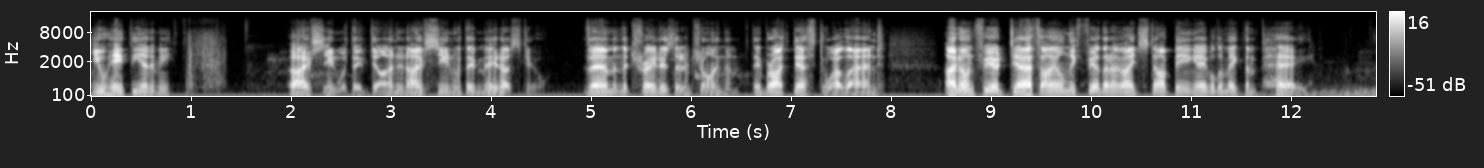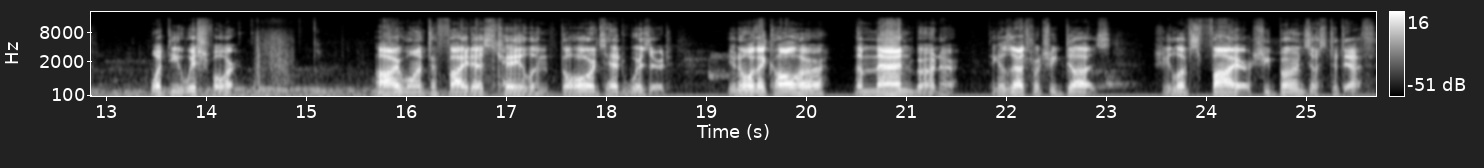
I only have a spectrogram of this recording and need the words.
You hate the enemy. I've seen what they've done, and I've seen what they've made us do. Them and the traitors that have joined them. They brought death to our land. I don't fear death, I only fear that I might stop being able to make them pay. What do you wish for? I want to fight as Kaelin, the Horde's head wizard. You know what they call her? The Man-Burner. Because that's what she does. She loves fire. She burns us to death.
